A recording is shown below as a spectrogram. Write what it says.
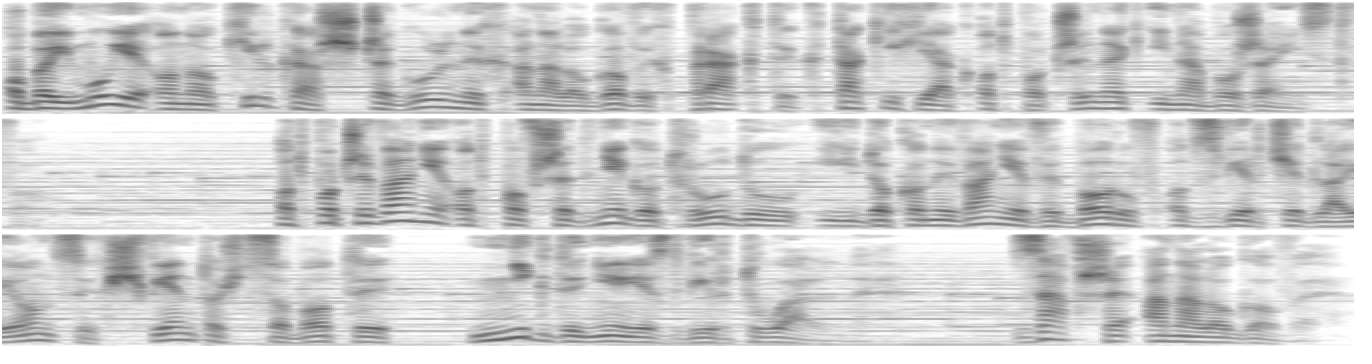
Obejmuje ono kilka szczególnych analogowych praktyk, takich jak odpoczynek i nabożeństwo. Odpoczywanie od powszedniego trudu i dokonywanie wyborów odzwierciedlających świętość soboty nigdy nie jest wirtualne, zawsze analogowe.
